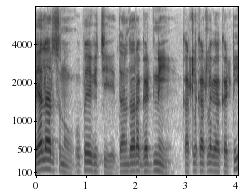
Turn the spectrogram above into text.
బేలర్స్ను ఉపయోగించి దాని ద్వారా గడ్డిని కట్ల కట్టలుగా కట్టి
